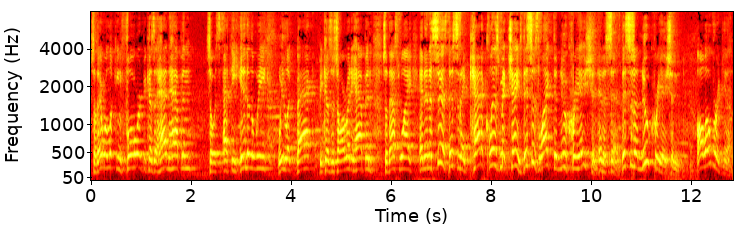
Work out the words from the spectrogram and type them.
So they were looking forward because it hadn't happened. So it's at the end of the week. We look back because it's already happened. So that's why, and in a sense, this is a cataclysmic change. This is like the new creation, in a sense. This is a new creation all over again.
